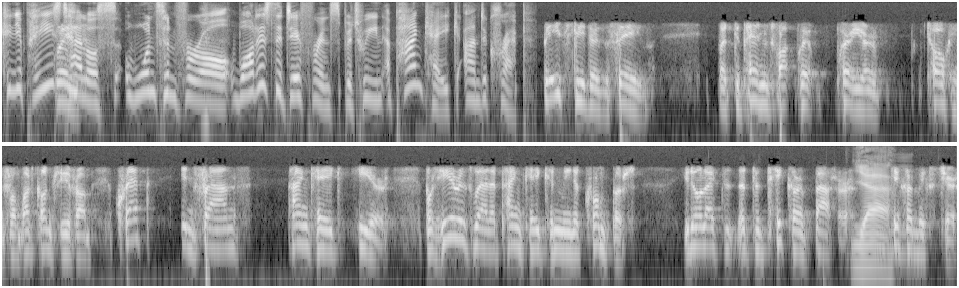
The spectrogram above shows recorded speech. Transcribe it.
can you please Great. tell us once and for all what is the difference between a pancake and a crepe? Basically, they're the same, but depends what where, where you're talking from, what country you're from. Crepe in France, pancake here. But here as well, a pancake can mean a crumpet. You know, like the, the, the thicker batter, Yeah. thicker mixture.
